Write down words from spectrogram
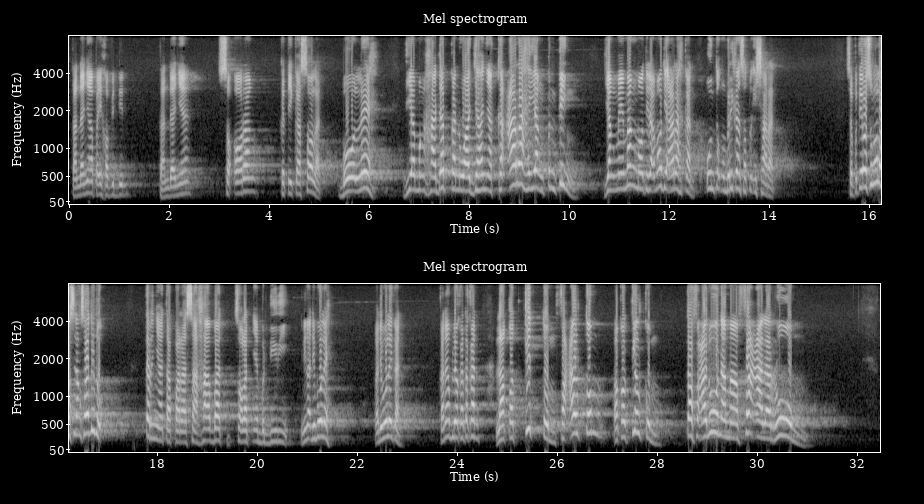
Tandanya apa ikhwafiddin? Tandanya seorang ketika sholat boleh dia menghadapkan wajahnya ke arah yang penting yang memang mau tidak mau diarahkan untuk memberikan suatu isyarat. Seperti Rasulullah sedang sholat duduk. Ternyata para sahabat sholatnya berdiri. Ini nggak diboleh Gak dibolehkan. Karena beliau katakan laqad kittum fa'altum laqad tilkum taf'aluna ma fa'ala rum.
